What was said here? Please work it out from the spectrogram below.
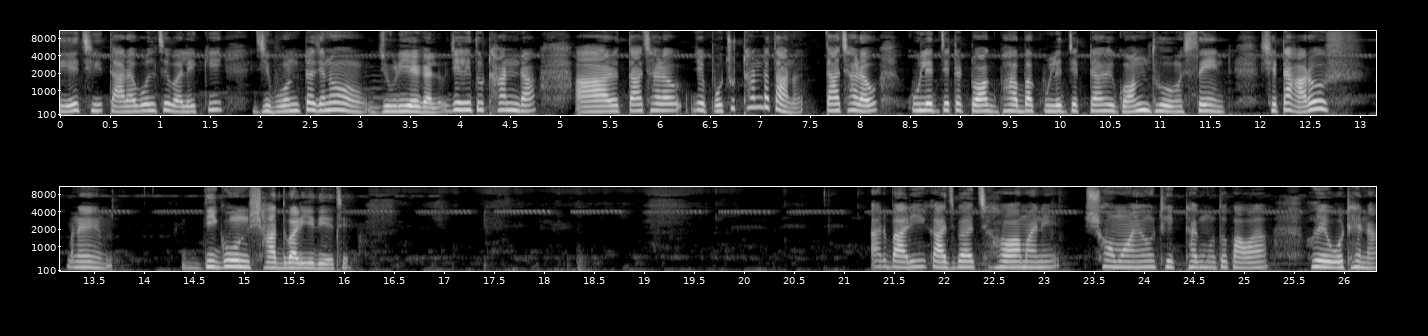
দিয়েছি, তারা বলছে, বলে কি জীবনটা যেন জুড়িয়ে গেল, যেহেতু ঠান্ডা। আর তাছাড়াও যে প্রচুর ঠান্ডা তা নয়, তাছাড়াও কুলের যেটা টক ভাব বা কুলের যেটা গন্ধ সেন্ট সেটা আরও মানে দ্বিগুণ স্বাদ বাড়িয়ে দিয়েছে। আর বাড়ি কাজবাজ হওয়া মানে সময়ও ঠিকঠাক মতো পাওয়া হয়ে ওঠে না।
